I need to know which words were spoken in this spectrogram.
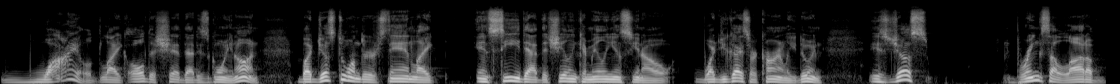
wild, like all the shit that is going on. But just to understand, like, and see that the Chillin' Chameleons, you know, what you guys are currently doing is just brings a lot of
